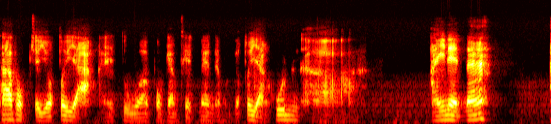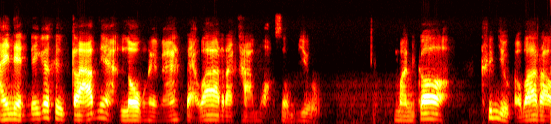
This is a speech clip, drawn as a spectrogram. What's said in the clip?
ถ้าผมจะยกตัวอย่างไอตัวโปรแกรมเทรดแมนนะผมยกตัวอย่างหุ้นไอเน็ตนะ ไอเน็ตนี่ก็คือกราฟเนี่ยลงเห็นไหมแต่ว่าราคาเหมาะสมอยู่ มันก็ขึ้นอยู่กับว่าเรา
